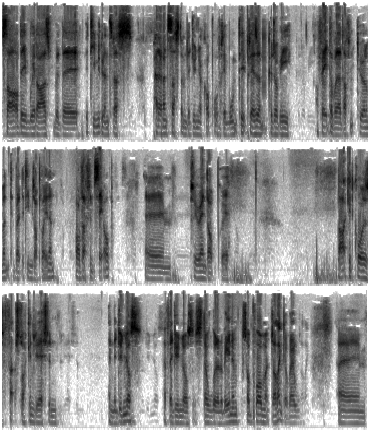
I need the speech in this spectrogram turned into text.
Saturday. Whereas with the the teams going into this pyramid system, the junior cup obviously won't take present because it'll be effectively a different tournament to what the teams are playing in or different setup. Um, so you end up with that could cause fixture congestion in the juniors if the juniors still going to remain in some form, which I think it will. Um,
